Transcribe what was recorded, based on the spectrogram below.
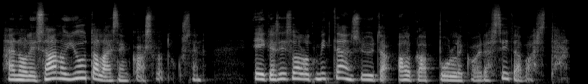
Hän oli saanut juutalaisen kasvatuksen, eikä siis ollut mitään syytä alkaa pullikoida sitä vastaan.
